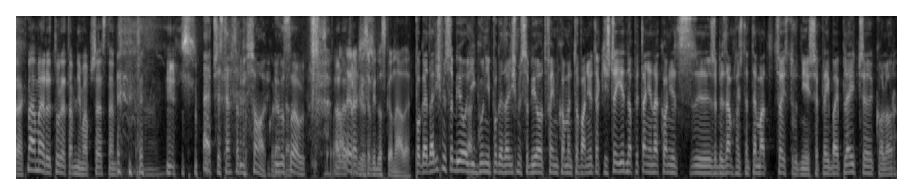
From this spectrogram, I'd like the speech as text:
Tak, na emeryturę tam nie ma przestępstw. E, przestępstwa to są akurat. no są. Ale, Ale tak radzi jest. sobie doskonale. Pogadaliśmy sobie o Liguni, pogadaliśmy sobie o twoim komentowaniu. Tak jeszcze jedno pytanie na koniec, y, żeby zamknąć ten temat. Co jest trudniejsze, play by play czy kolor?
